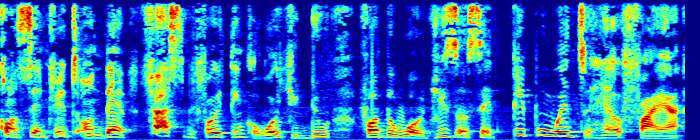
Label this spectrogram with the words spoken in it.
concentrate on them first before you think of what you do for the world. Jesus said people went to hellfire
